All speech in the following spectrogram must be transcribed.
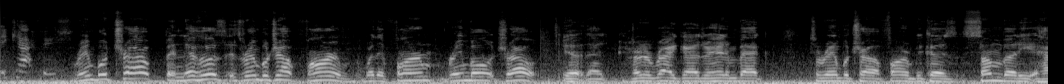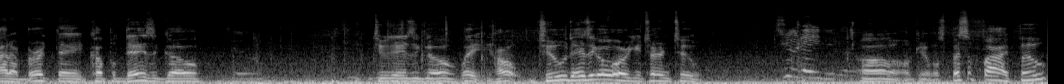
A catfish. Rainbow trout, pendejos. It's Rainbow Trout Farm, where they farm rainbow trout. Yeah, that heard it right, guys. We're heading back to Rainbow Trout Farm because somebody had a birthday a couple days ago. Two. Two days ago. Wait, how? Two days ago, or you turned two? Two days ago. Oh, okay. Well, specify, fool.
